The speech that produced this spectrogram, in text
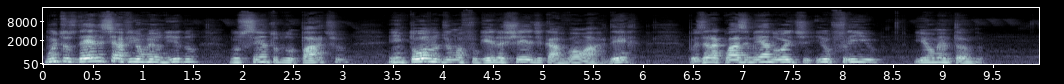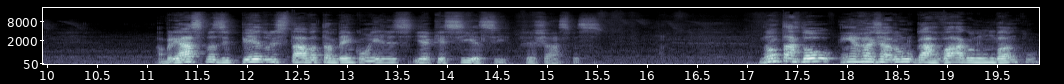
Muitos deles se haviam reunido no centro do pátio, em torno de uma fogueira cheia de carvão a arder, pois era quase meia-noite e o frio ia aumentando. Abre aspas, e Pedro estava também com eles e aquecia-se. Fecha aspas. Não tardou em arranjar um lugar vago num banco,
